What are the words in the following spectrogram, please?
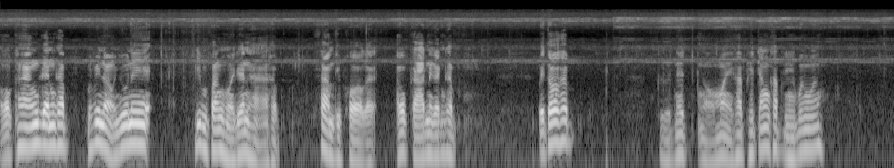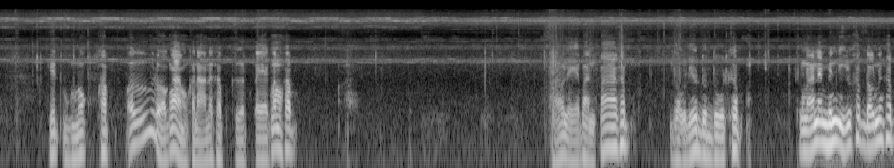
ออกห่างกันครับพี่น้องอยู่ในริมฟังหัวเดือนหาครับสามสิบพอกับเอาการในกันครับ ไปต่อครับ เกิดในเหงาใหม่ครับเพชรจังครับนี่เบิ้งเบิ้งเพชรอุ่งนกครับ เออดอกงามขนาดนะครับ เกิดแปลกน้ำครับสาวแหล่บานป้าครับ ดอกเดียวโดดๆครับตรงนั้นเนี่ยเหม็นอีกอยู่ครับ ดอกนึงครับ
